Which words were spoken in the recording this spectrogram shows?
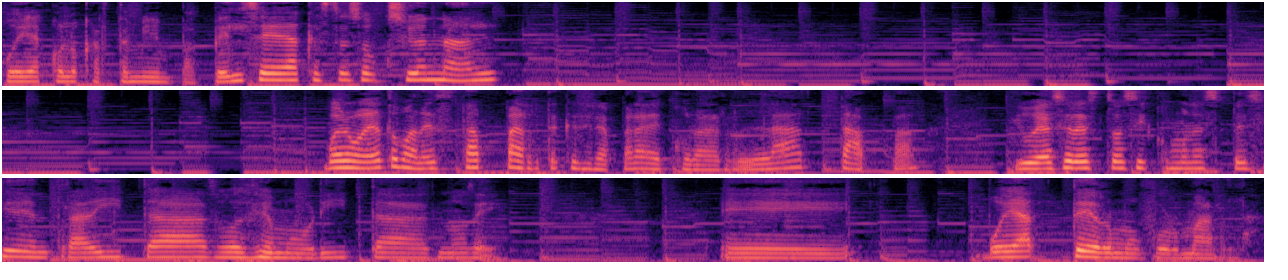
Voy a colocar también papel seda, que esto es opcional. Bueno, voy a tomar esta parte que sería para decorar la tapa y voy a hacer esto así como una especie de entraditas o de moritas, no sé. Eh, voy a termoformarla.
